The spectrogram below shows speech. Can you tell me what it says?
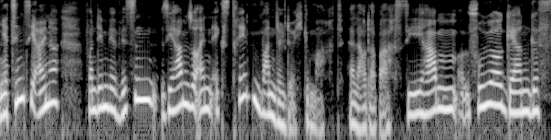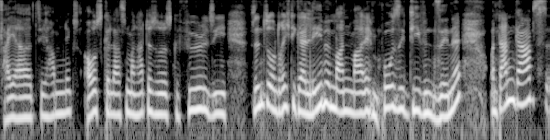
Jetzt sind Sie einer, von dem wir wissen, Sie haben so einen extremen Wandel durchgemacht, Herr Lauterbach. Sie haben früher gern gefeiert, Sie haben nichts ausgelassen. Man hatte so das Gefühl, Sie sind so ein richtiger Lebemann mal im positiven Sinne. Und dann gab es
